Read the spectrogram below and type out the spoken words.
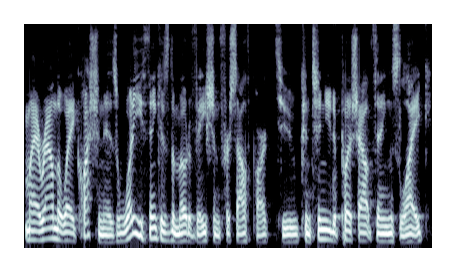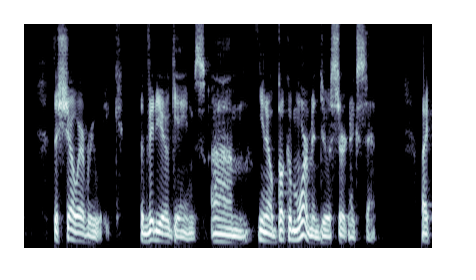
my around the way question is what do you think is the motivation for South Park to continue to push out things like the show every week, the video games, um, you know, Book of Mormon to a certain extent? Like,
